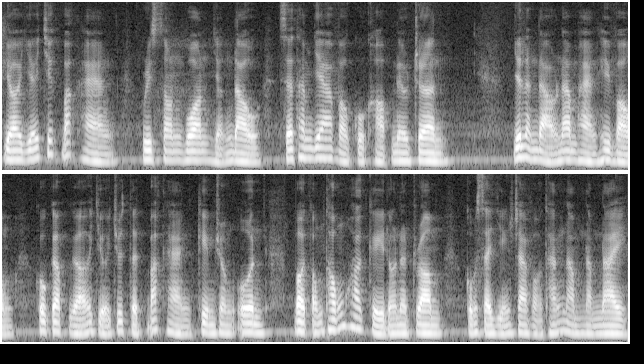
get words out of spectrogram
do giới chức Bắc Hàn Rison Won dẫn đầu sẽ tham gia vào cuộc họp nêu trên. Giới lãnh đạo Nam Hàn hy vọng cuộc gặp gỡ giữa Chủ tịch Bắc Hàn Kim Jong-un và Tổng thống Hoa Kỳ Donald Trump cũng sẽ diễn ra vào tháng 5 năm nay.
